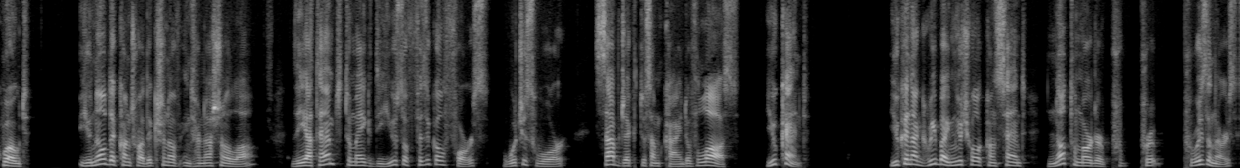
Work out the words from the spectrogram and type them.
quote: You know the contradiction of international law the attempt to make the use of physical force, which is war, subject to some kind of laws. You can't. You can agree by mutual consent not to murder pr- pr- prisoners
